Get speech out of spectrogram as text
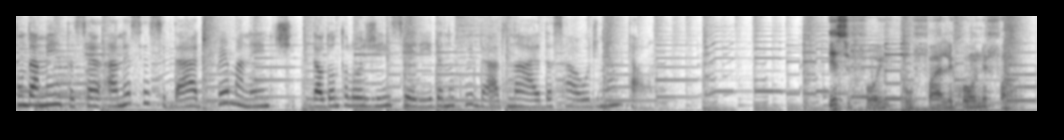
fundamenta-se a necessidade permanente da odontologia inserida no cuidado na área da saúde mental. Esse foi o Fale com a Unifal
